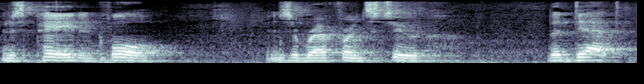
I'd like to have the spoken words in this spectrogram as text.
and is paid in full. It is a reference to the debt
